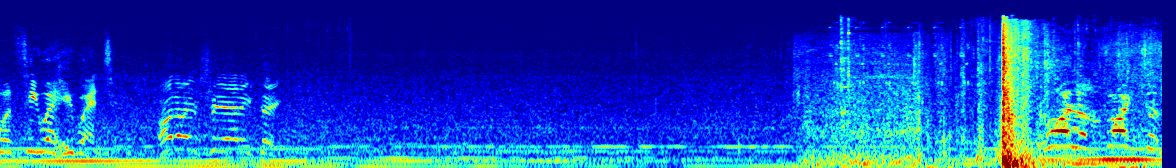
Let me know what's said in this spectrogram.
Anyone see where he went? I don't see anything. Kyler, fight us!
